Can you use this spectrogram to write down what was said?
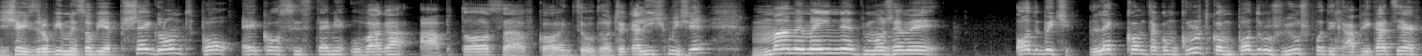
Dzisiaj zrobimy sobie przegląd po ekosystemie, uwaga, Aptosa. W końcu doczekaliśmy się. Mamy mainnet, możemy odbyć lekką, taką krótką podróż już po tych aplikacjach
